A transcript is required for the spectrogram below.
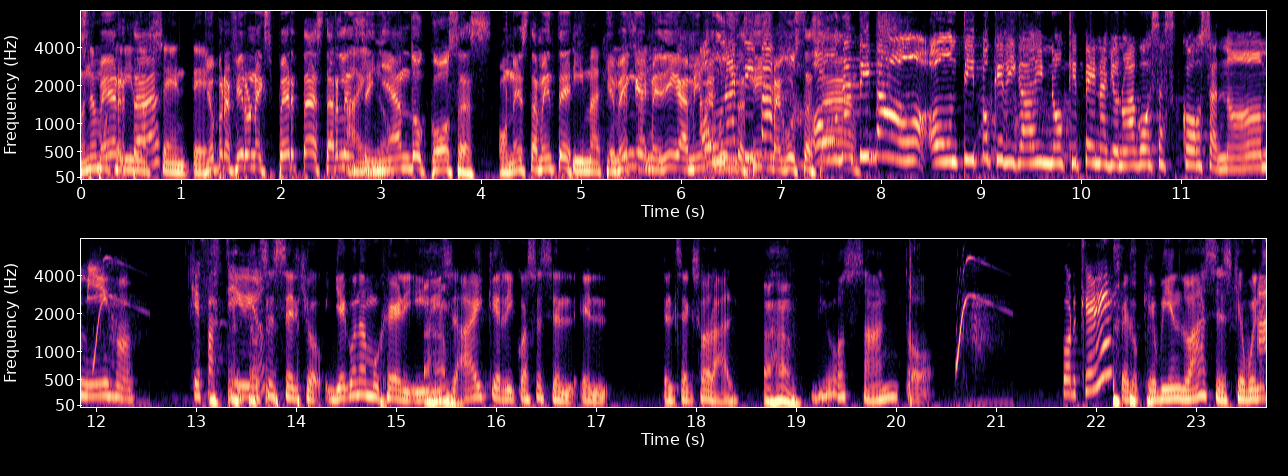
una una experta. inocente. Yo prefiero una experta a estarle Ay, no. enseñando cosas. Honestamente, ¿Te imaginas que venga y me diga, a mí me O una gusta así, me gusta o así. una tipa o, o un tipo que diga, ay no, qué pena, yo no hago esas cosas. No, mijo. Qué fastidio. Entonces, Sergio, llega una mujer y Ajá. dice, ay, qué rico haces el, el, el sexo oral. Ajá. Dios santo. ¿Por qué? Pero qué bien lo haces, qué buena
